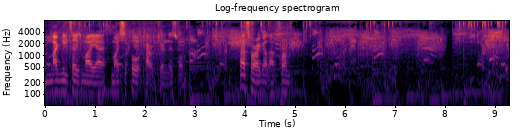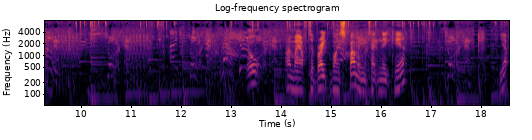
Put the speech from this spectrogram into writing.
Magneto's my uh, my support character in this one. That's where I got that from. Oh, I may have to break my spamming technique here. Yep.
